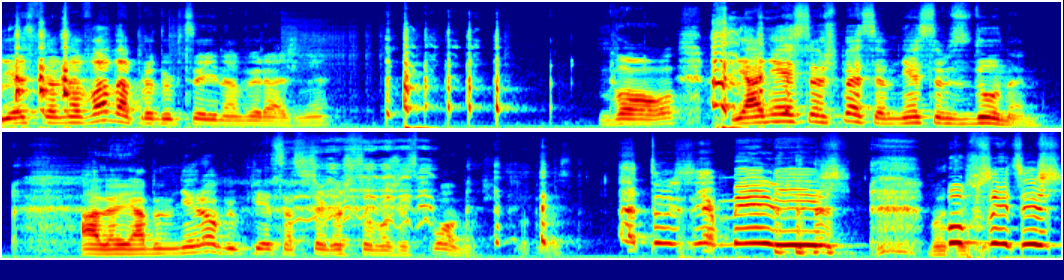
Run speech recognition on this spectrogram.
jest pewna wada produkcyjna wyraźnie. Bo ja nie jestem szpecem, nie jestem z dunem. Ale ja bym nie robił pieca z czegoś, co może spłonąć. Po prostu. A tu się mylisz! Bo Bo przecież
